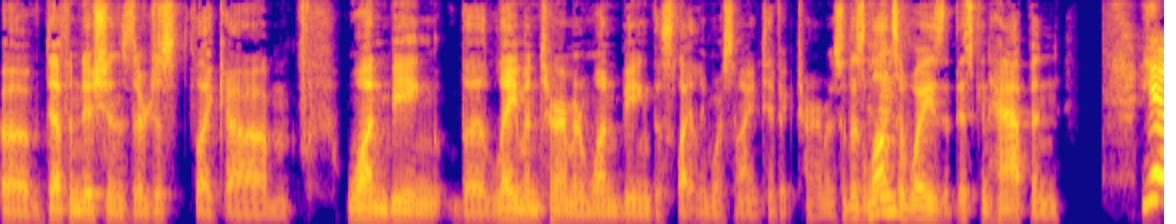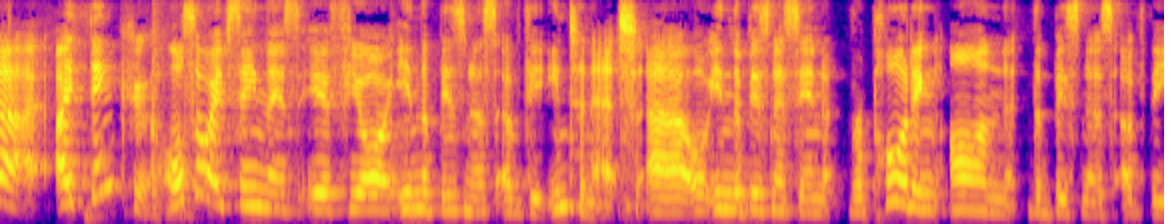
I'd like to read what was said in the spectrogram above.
of definitions. They're just like um one being the layman term and one being the slightly more scientific term. And so there's lots of ways that this can happen. Yeah, I think also I've seen this if you're in the business of the internet uh, or in the business in reporting on the business of the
